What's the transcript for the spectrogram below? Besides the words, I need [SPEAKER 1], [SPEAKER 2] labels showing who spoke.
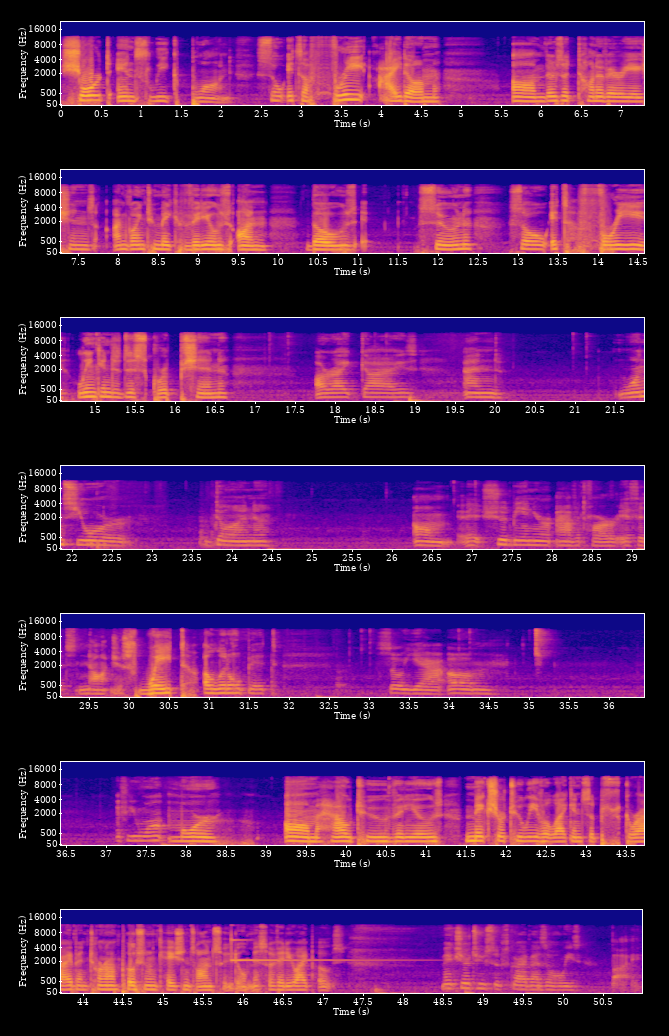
[SPEAKER 1] short and sleek blonde. So it's a free item. Um, there's a ton of variations. I'm going to make videos on those soon. So it's free. Link in the description. Alright, guys. And once you're done, um, it should be in your avatar. If it's not, just wait a little bit. So, yeah, um, if you want more um how to videos make sure to leave a like and subscribe and turn on post notifications on so you don't miss a video i post make sure to subscribe as always bye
